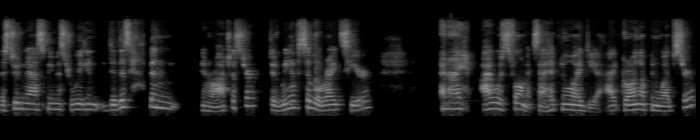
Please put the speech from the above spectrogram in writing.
The student asked me, Mr. Wiegand, did this happen in Rochester? Did we have civil rights here? And I, I was flummoxed. I had no idea. I, growing up in Webster,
